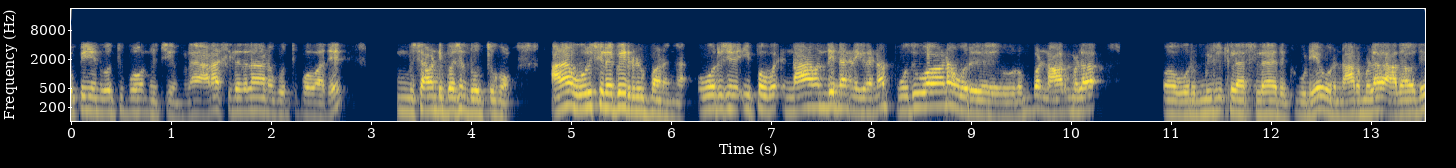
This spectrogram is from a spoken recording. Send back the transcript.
ஒப்பீனியன் ஒத்து போகும்னு வச்சுக்கோங்களேன். ஆனால் சிலதெல்லாம் எனக்கு ஒத்து போகாது செவன்ட்டி பர்சன்ட் ஒத்துக்கும். ஆனால் ஒரு சில பேர் இருப்பானுங்க. ஒரு சில இப்போ நான் வந்து என்ன நினைக்கிறேன்னா பொதுவான ஒரு ரொம்ப நார்மலாக ஒரு மிடில் கிளாஸில் இருக்கக்கூடிய ஒரு நார்மலாக அதாவது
